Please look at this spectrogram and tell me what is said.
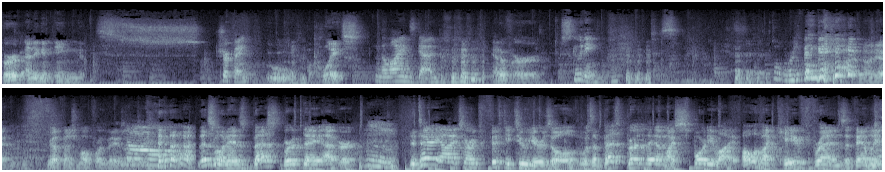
Verb ending in ing. Tripping. Ooh. A place. In the lion's den. And a verb. Scooting. what were you I have no idea. We gotta finish them all before the video's No. over. this one is best birthday ever. Hmm. The day I turned 52 years old was the best birthday of my sporty life. All of my cave friends and family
